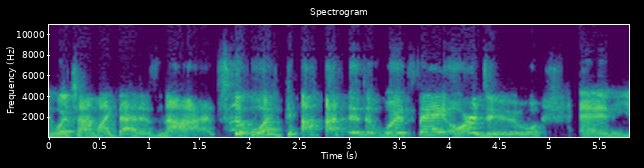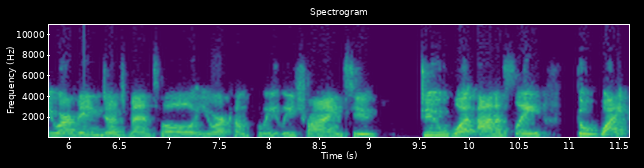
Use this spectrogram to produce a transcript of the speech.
which I'm like, that is not what God would say or do. And you are being judgmental. You are completely trying to do what honestly the white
